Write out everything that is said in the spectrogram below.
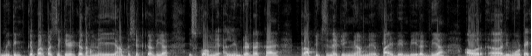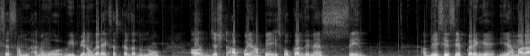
मीटिंग के पर्पज से क्रिएट किया तो हमने ये यहाँ पे सेट कर दिया। इसको हमने अनलिमिटेड रखा है। ट्रैफ़िक स्नैपिंग में हमने फाइव एम रख दिया और रिमोट एक्सेस हम अगर वो वीपीएन वगैरह एक्सेस करता तो नो और जस्ट आपको यहाँ पे इसको कर देना है सेव अब जैसे सेव करेंगे, ये हमारा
